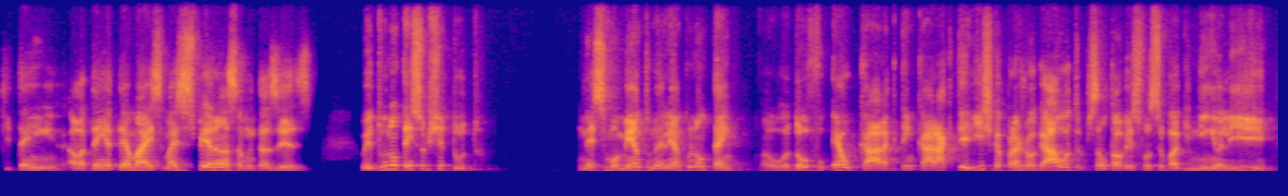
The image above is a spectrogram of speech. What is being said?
que tem, ela tem até mais, mais esperança muitas vezes. O Edu não tem substituto nesse momento no elenco não tem. O Rodolfo é o cara que tem característica para jogar, outra opção talvez fosse o Vagninho ali,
